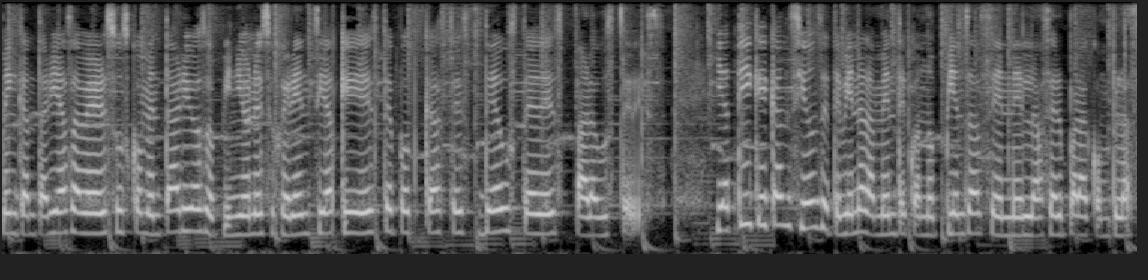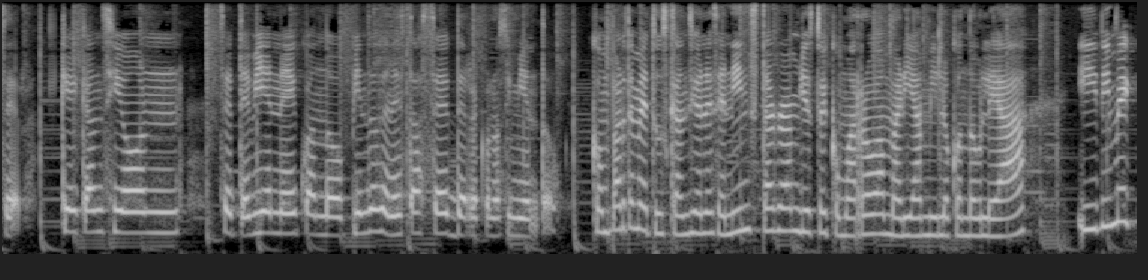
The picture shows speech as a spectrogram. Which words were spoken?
Me encantaría saber sus comentarios, opiniones, sugerencias, que este podcast es de ustedes para ustedes. ¿Y a ti qué canción se te viene a la mente cuando piensas en el hacer para complacer? ¿Qué canción se te viene cuando piensas en esta sed de reconocimiento? Compárteme tus canciones en Instagram, yo estoy como arroba mariamilo con doble A. Y dime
